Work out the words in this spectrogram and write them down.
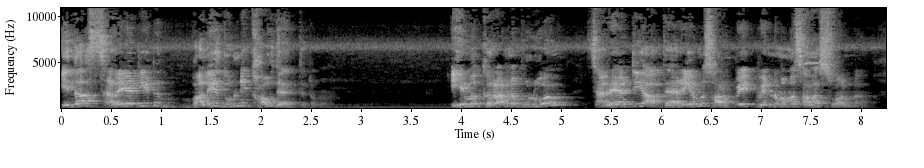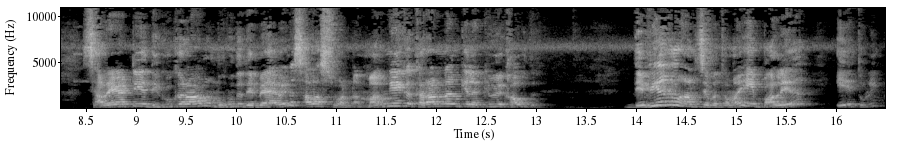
එදා සැරයටියට බලය දුන්නේ කවුද ඇත්තටම? එහෙම කරන්න පුළුවන් සැරයටිය අතෑරියම සර්පයෙක් වෙන්න මම සලස්වන්නම්. සැරයටිය දිගු කරාම මුහුද දෙබෑ වෙන සලස්වන්නම්. මං ඒක කරන්නම් කියලා කිව්වේ කවුද? දෙවියන් වහන්සේම තමයි මේ බලය ඒ තුලින්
